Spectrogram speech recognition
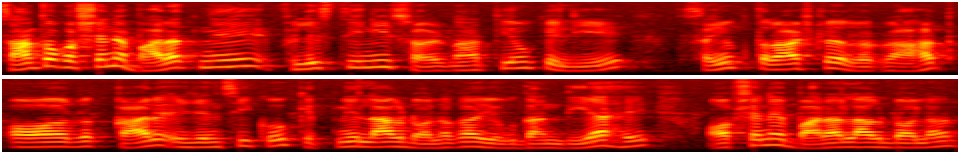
सातवां क्वेश्चन है भारत ने फिलिस्तीनी शरणार्थियों के लिए संयुक्त राष्ट्र राहत और कार्य एजेंसी को कितने लाख डॉलर का योगदान दिया है? ऑप्शन है बारह लाख डॉलर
